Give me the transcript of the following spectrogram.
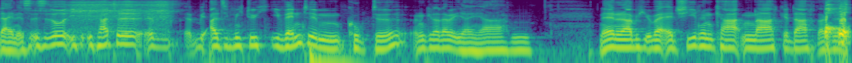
nein, es ist so, ich, ich hatte, äh, als ich mich durch Eventim guckte und gedacht habe, ja, ja, hm, ne, dann habe ich über Ed Sheeran-Karten nachgedacht. Hab gedacht,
